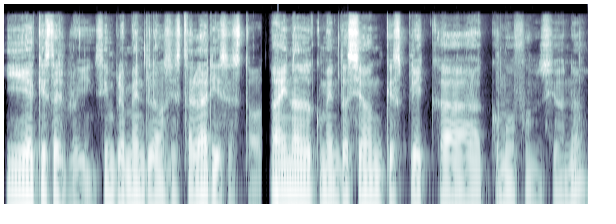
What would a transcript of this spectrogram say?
y aquí está el plugin, simplemente lo vamos a instalar y eso es todo. Hay una documentación que explica cómo funciona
